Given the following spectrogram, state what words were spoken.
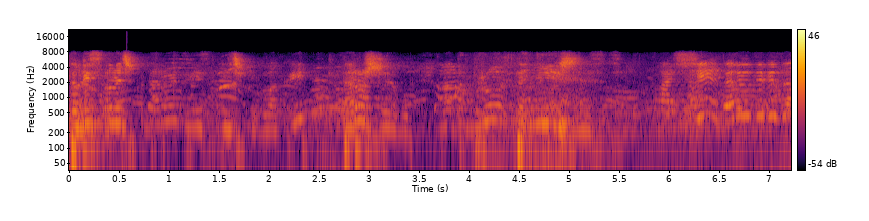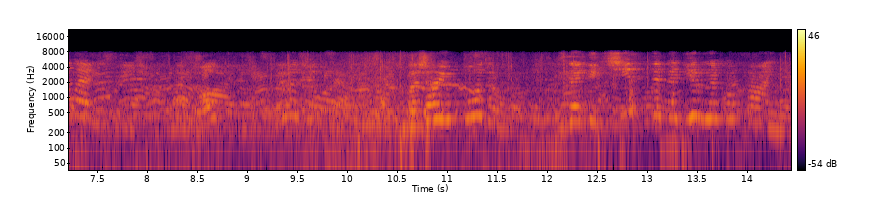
Тобі сонечко дарує дві стрічки блакитну та рожеву на добро та ніжність. А ще дарую тобі зелену стрічку на жовте та щасливе життя. Бажаю подругу знайти чисте та вірне кохання.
